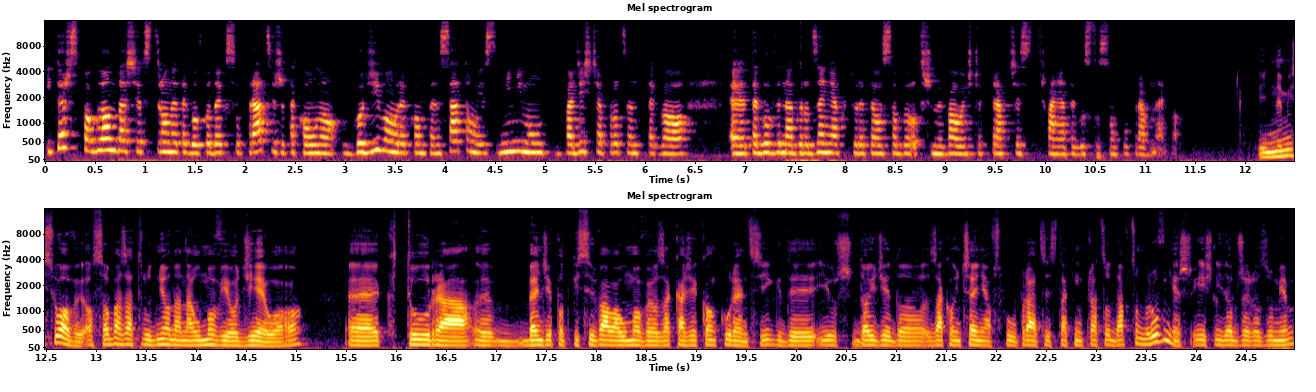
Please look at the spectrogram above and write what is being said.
i też spogląda się w stronę tego kodeksu pracy, że taką no, godziwą rekompensatą jest minimum 20% tego, e, tego wynagrodzenia, które te osoby otrzymywały jeszcze w trakcie trwania tego stosunku prawnego. Innymi słowy, osoba zatrudniona na umowie o dzieło która e, będzie podpisywała umowę o zakazie konkurencji, gdy już dojdzie do zakończenia współpracy z takim pracodawcą, również, jeśli dobrze rozumiem,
